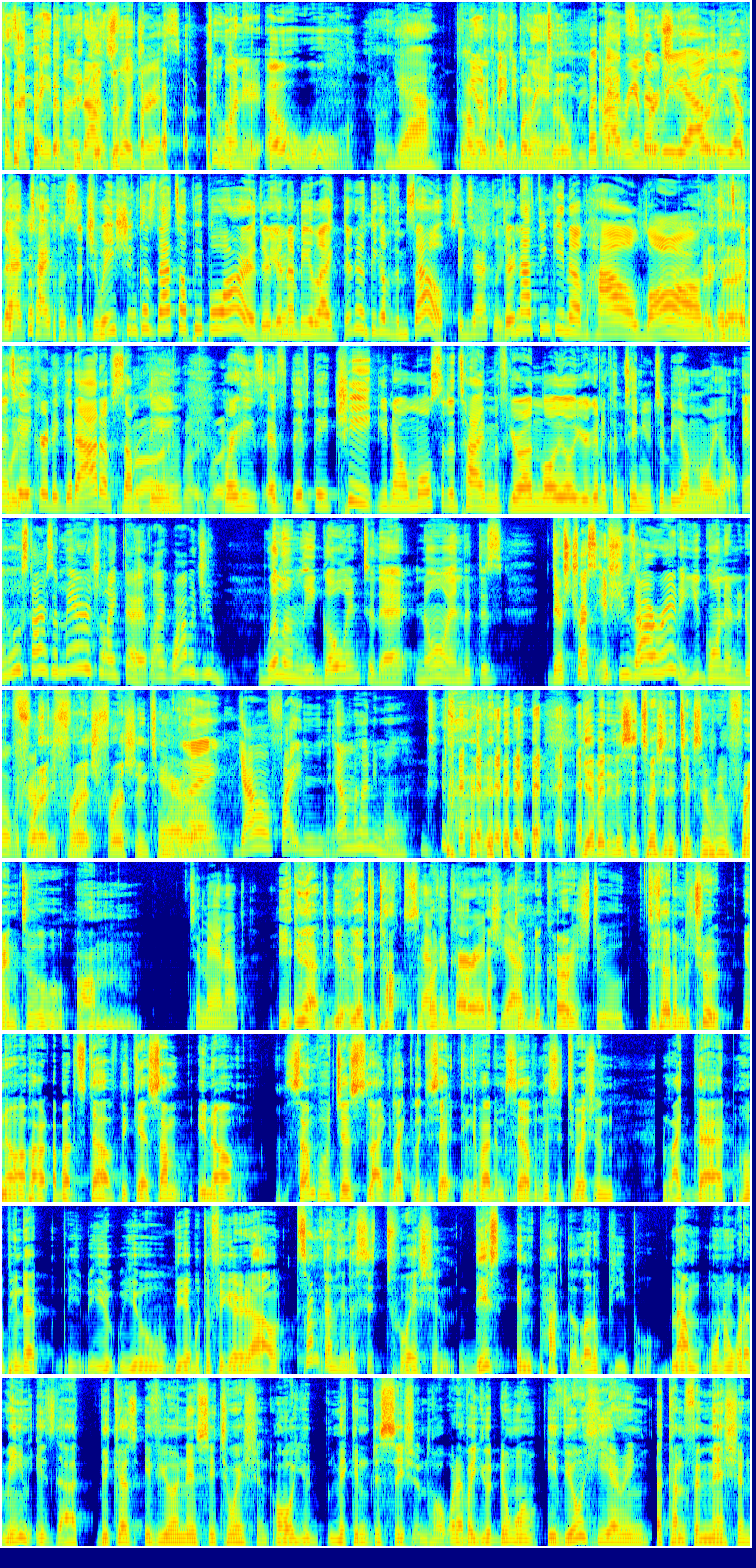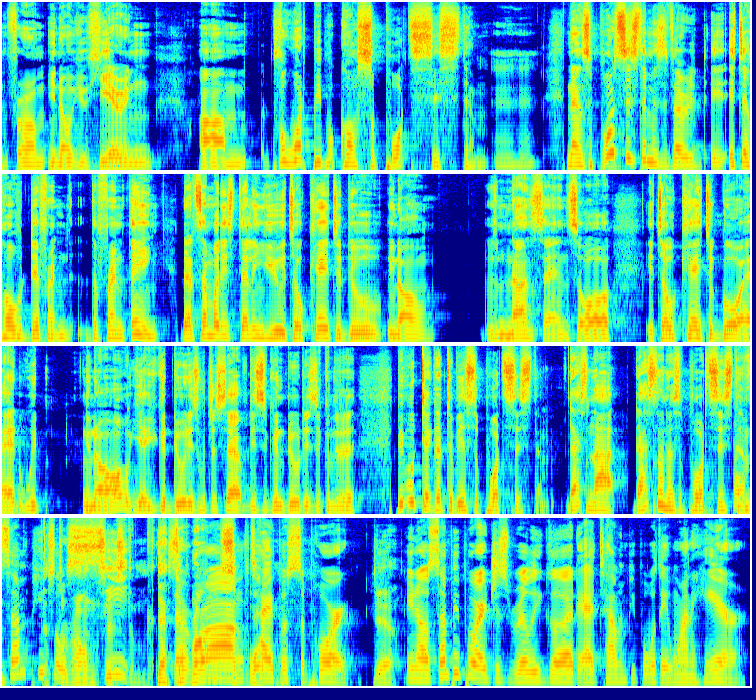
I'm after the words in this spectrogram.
because I paid hundred dollars for a dress. Two hundred. Oh, ooh. Yeah. put me I'd on a payment plan. tell me. But I'll that's the reimburse you. reality of that type of situation because that's how people are. They're Yeah. gonna be like, they're gonna think of themselves. Exactly. They're not thinking of how long it's gonna Exactly. take her to get out of something. right, right. Where he's if if they cheat, you know, most of the time, if you're unloyal, you're gonna continue to be unloyal. And who starts a marriage like that? Like, why would you willingly go into that knowing that this there's trust issues already? You going in the door with trust fresh, issues. fresh, fresh into Terrible. it. Yeah. Like y'all fighting on the honeymoon. yeah, but in this situation, it takes a real friend to um To man up. Y- yeah, to, yeah. yeah, to talk to have somebody the about courage, um, yeah. the, the courage to to tell them the truth, you know, about about stuff because some, you know, some people just like like like you said, think about themselves in the situation like that, hoping that you you be able to figure it out. Sometimes in the situation, this impact a lot of people. Now, what I mean is that because if you're in a situation or you're making decisions or whatever you're doing, if you're hearing a confirmation from, you know, you're hearing um, for what people call support system. Now, support system is very, it's a whole different, different thing. That somebody's telling you it's okay to do, you know, nonsense or it's okay to go ahead with, you know, oh yeah, you could do this with yourself. This you can do this, you can do that. People take that to be a support system. That's not. That's not a support system. But some people that's the wrong seek system. That's the, the wrong wrong, type of support. Yeah. You know, some people are just really good at telling people what they want to hear.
